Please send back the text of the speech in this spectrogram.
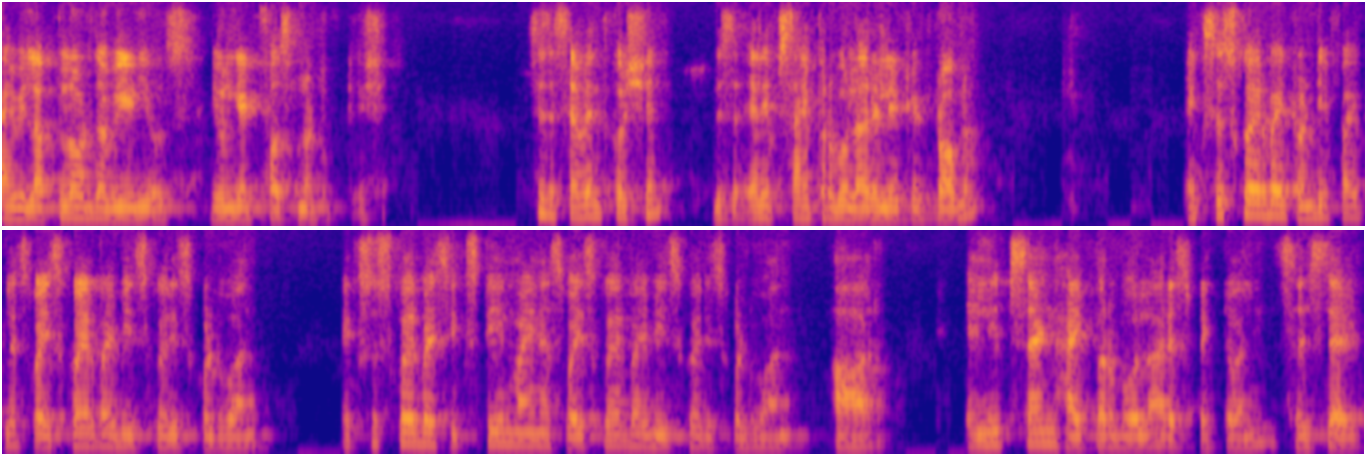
I will upload the videos, you will get first notification. This is the seventh question. This is ellipse hyperbola related problem x square by 25 plus y square by b square is equal to 1 x square by 16 minus y square by b square is equal to 1 are ellipse and hyperbola respectively such that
